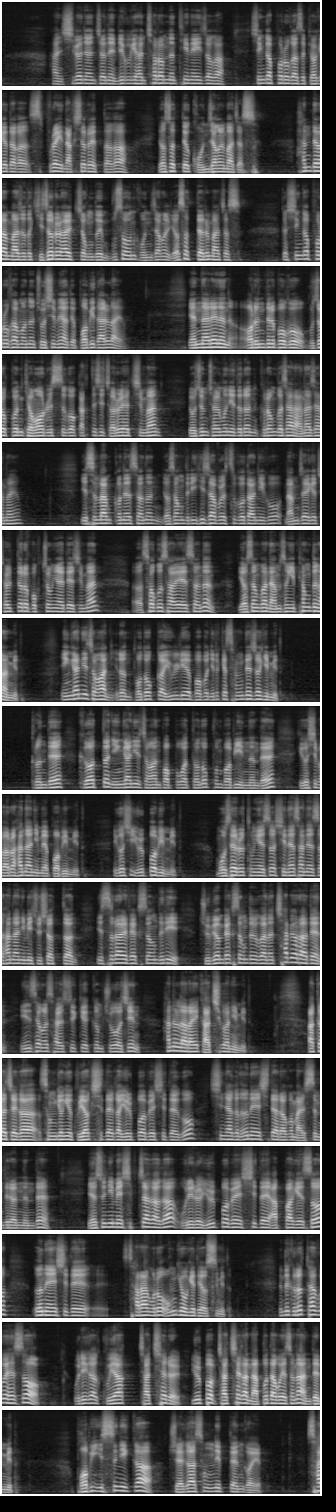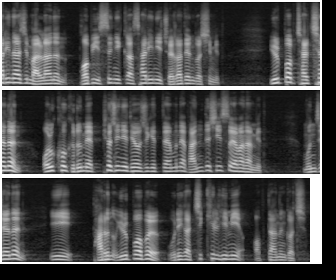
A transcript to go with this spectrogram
한 10여 년 전에 미국의 한 철없는 티네이저가 싱가포르 가서 벽에다가 스프레이 낚시를 했다가 여섯 대 곤장을 맞았어요. 한 대만 맞아도 기절을 할 정도의 무서운 곤장을 여섯 대를 맞았어. 그러니까 싱가포르 가면은 조심해야 돼요. 법이 달라요. 옛날에는 어른들 보고 무조건 경어를 쓰고 깍듯이 절을 했지만 요즘 젊은이들은 그런 거 잘 안 하잖아요. 이슬람권에서는 여성들이 히잡을 쓰고 다니고 남자에게 절대로 복종해야 되지만 어, 서구 사회에서는 여성과 남성이 평등합니다. 인간이 정한 이런 도덕과 윤리의 법은 이렇게 상대적입니다. 그런데 그 어떤 인간이 정한 법보다 더 높은 법이 있는데 이것이 바로 하나님의 법입니다. 이것이 율법입니다. 모세를 통해서 시내산에서 하나님이 주셨던 이스라엘 백성들이 주변 백성들과는 차별화된 인생을 살 수 있게끔 주어진 하늘나라의 가치관입니다. 아까 제가 성경의 구약 시대가 율법의 시대고 신약은 은혜의 시대라고 말씀드렸는데 예수님의 십자가가 우리를 율법의 시대 압박에서 은혜의 시대 사랑으로 옮겨오게 되었습니다. 근데 그렇다고 해서 우리가 구약 자체를 율법 자체가 나쁘다고 해서는 안 됩니다. 법이 있으니까 죄가 성립된 거예요. 살인하지 말라는 법이 있으니까 살인이 죄가 된 것입니다. 율법 자체는 옳고 그름의 표준이 되어주기 때문에 반드시 있어야만 합니다. 문제는 이 바른 율법을 우리가 지킬 힘이 없다는 거죠.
